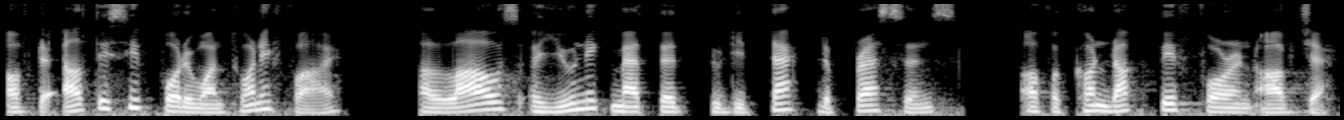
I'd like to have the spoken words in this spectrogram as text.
of the LTC4125 allows a unique method to detect the presence of a conductive foreign object.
